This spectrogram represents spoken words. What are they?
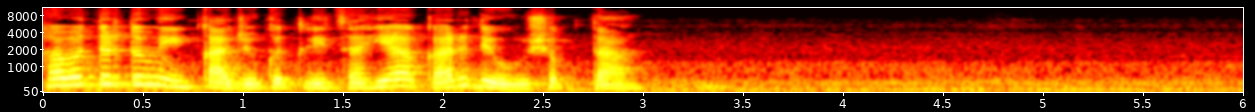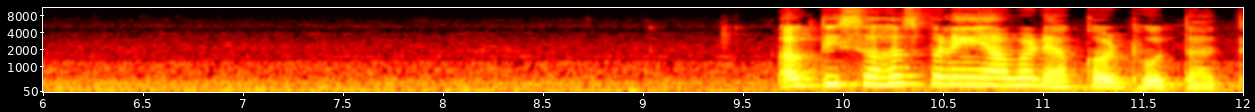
हवं तर तुम्ही काजू कतलीचाही आकार देऊ शकता. अगदी सहजपणे या वड्या कट होतात.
